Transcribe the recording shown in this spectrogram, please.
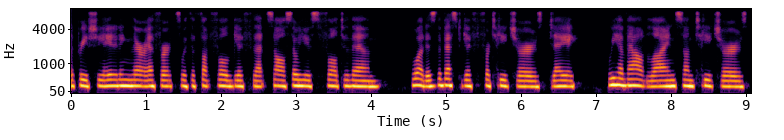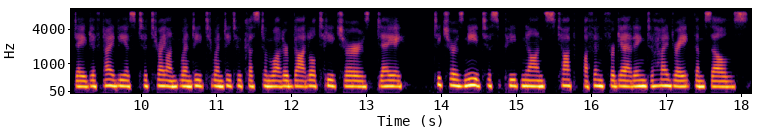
appreciating their efforts with a thoughtful gift that's also useful to them. What is the best gift for Teachers Day? We have outlined some Teachers Day gift ideas to try on 2022 custom water bottle Teachers Day. Teachers need to speak non-stop, often forgetting to hydrate themselves.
